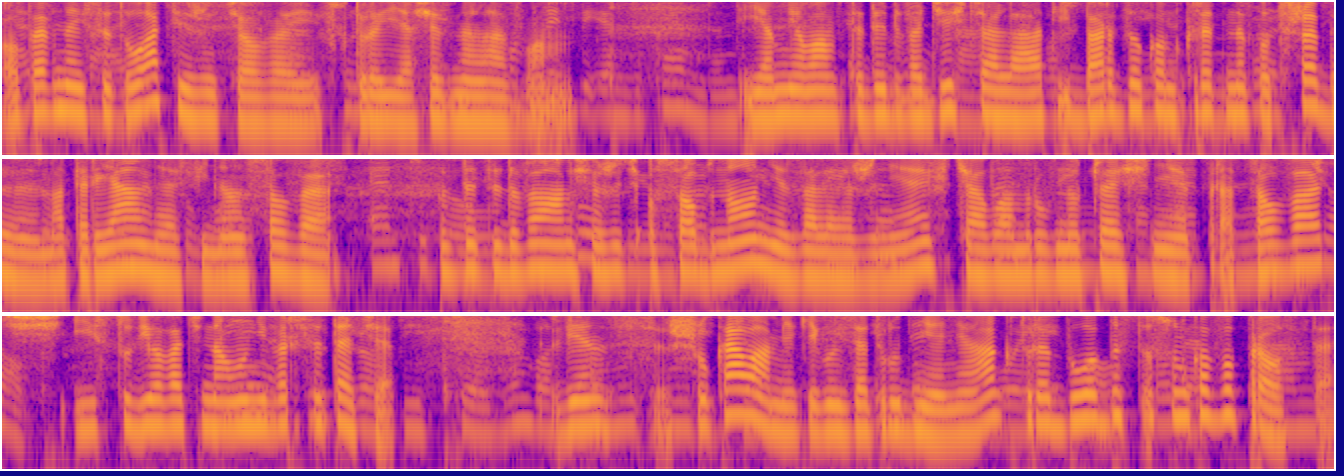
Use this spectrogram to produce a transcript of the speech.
o pewnej sytuacji życiowej, w której ja się znalazłam. Ja miałam wtedy 20 lat i bardzo konkretne potrzeby materialne, finansowe. Zdecydowałam się żyć osobno, niezależnie. Chciałam równocześnie pracować i studiować na uniwersytecie. Więc szukałam jakiegoś zatrudnienia, które byłoby stosunkowo proste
